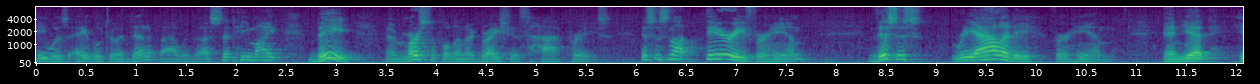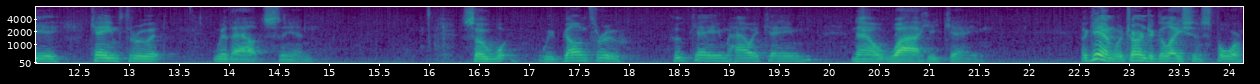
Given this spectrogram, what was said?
he was able to identify with us that he might be a merciful and a gracious high priest. This is not theory for him, this is reality for him. And yet he came through it without sin. So we've gone through who came, how he came, now why he came. Again, we turn to Galatians 4.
